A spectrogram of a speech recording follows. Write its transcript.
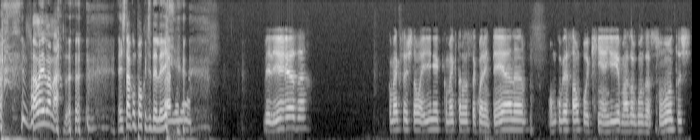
Fala aí, Leonardo. A gente tá com um pouco de delay. Beleza. Como é que vocês estão aí? Como é que tá a nossa quarentena? Vamos conversar um pouquinho aí, mais alguns assuntos.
